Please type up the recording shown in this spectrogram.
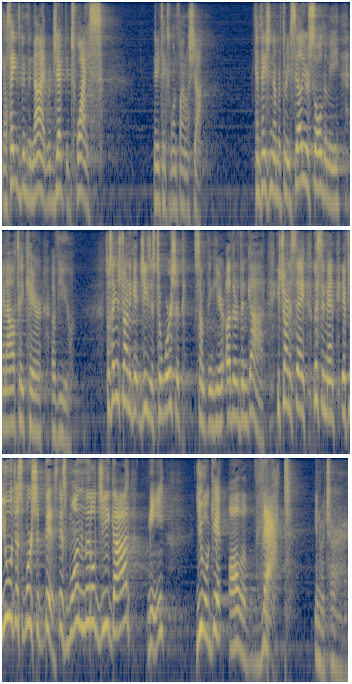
Now, Satan's been denied, rejected twice. Then he takes one final shot. Temptation number three sell your soul to me, and I'll take care of you. So Satan's trying to get Jesus to worship something here other than God. He's trying to say, listen, man, if you will just worship this, this one little g God, me, you will get all of that in return.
